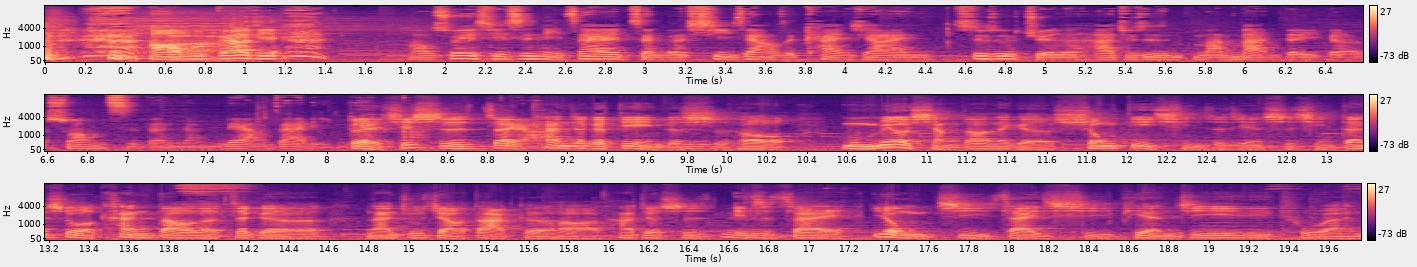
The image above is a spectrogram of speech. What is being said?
好，我们不要提。好，所以其实你在整个戏这样子看下来，你就是觉得它就是满满的一个双子的能量在里面。对，其实，在看这个电影的时候，我没有想到那个兄弟情这件事情，但是我看到了这个男主角大哥哈，他就是一直在用计，在欺骗，记忆力突然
